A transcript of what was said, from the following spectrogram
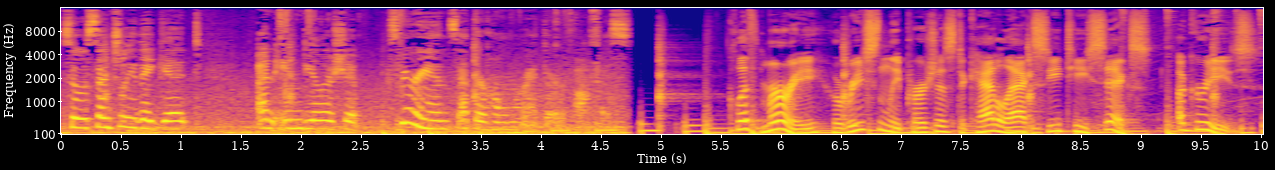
So essentially, they get an in dealership experience at their home or at their office. Cliff Murray, who recently purchased a Cadillac CT6, agrees.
